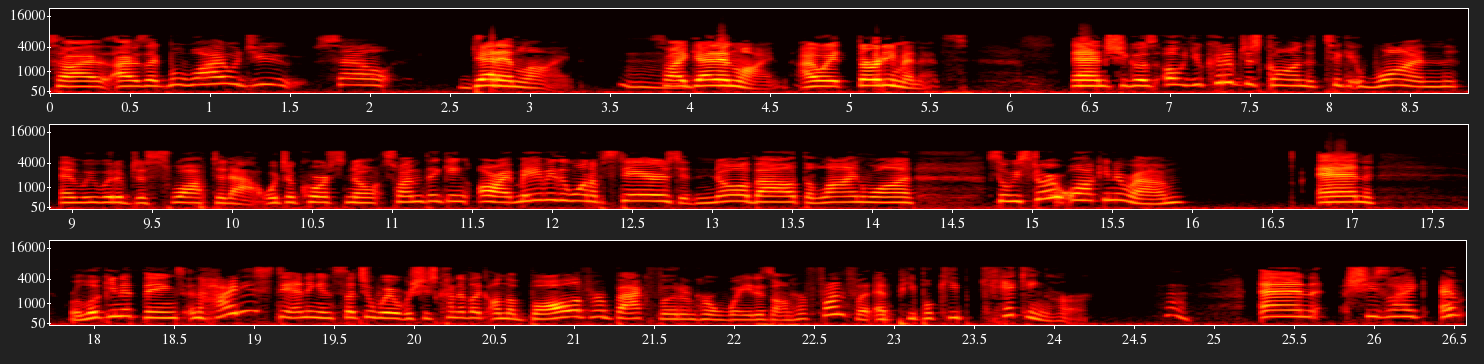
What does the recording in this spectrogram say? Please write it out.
So I, I was like, well, why would you sell? Get in line. So I get in line. I wait 30 minutes. And she goes, oh, you could have just gone to ticket one and we would have just swapped it out, which of course no. So I'm thinking, all right, maybe the one upstairs didn't know about the line one. So we start walking around and we're looking at things and Heidi's standing in such a way where she's kind of like on the ball of her back foot and her weight is on her front foot and people keep kicking her. Hmm. And she's like, Am,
